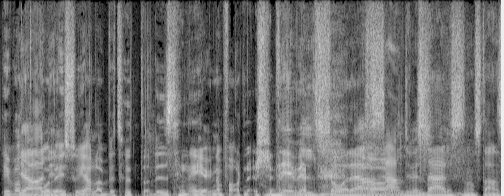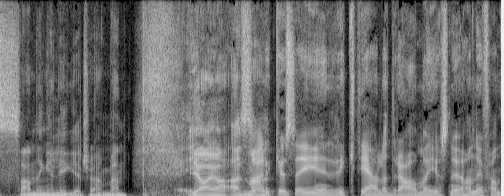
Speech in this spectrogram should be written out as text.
Det är bara Ja, att båda det- är så jävla betuttade i sina egna partners. det är väl så det är. Sant. Det är väl där någonstans sanningen ligger tror jag. Men, ja, ja, alltså, Marcus är i en riktig jävla drama just nu. Han är fan,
